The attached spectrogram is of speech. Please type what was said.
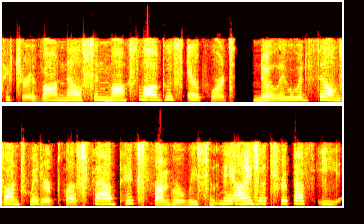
picture Yvonne Nelson mocks Lagos Airport, Nollywood films on Twitter plus fab pics from her recent Naija trip FEMIADEBAYO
